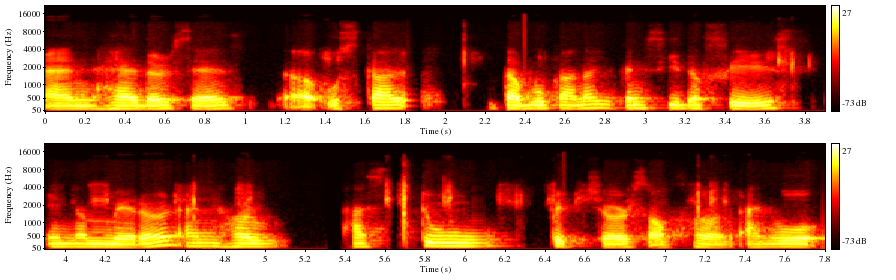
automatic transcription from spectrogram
and Haider says, uh, "Uska tabukana, you can see the face in the mirror, and her has two pictures of her." And वो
